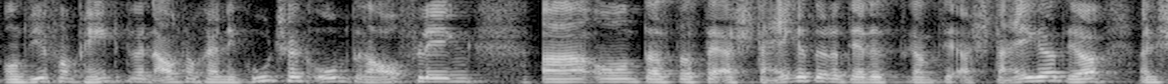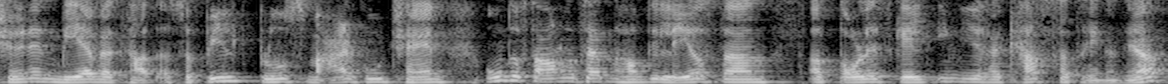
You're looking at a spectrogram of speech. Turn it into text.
Und wir von Painted werden auch noch einen Gutschein oben drauflegen. Äh, und dass, dass der Ersteigerte oder der das Ganze ersteigert, ja, einen schönen Mehrwert hat. Also Bild plus Malgutschein. Und auf der anderen Seite haben die Leos dann ein tolles Geld in ihrer Kasse drinnen. Ja?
